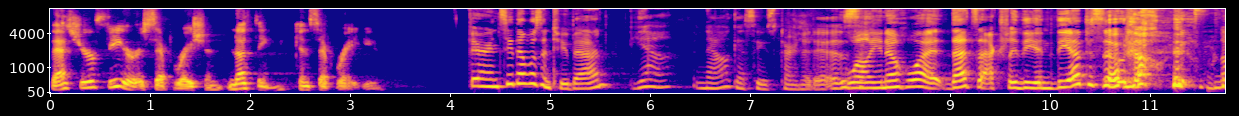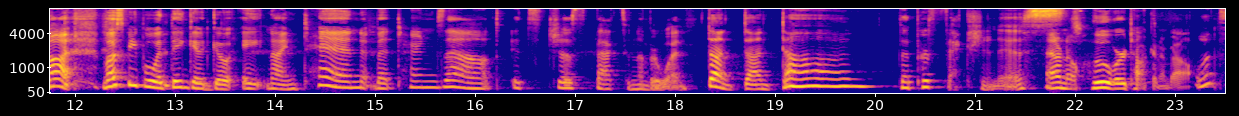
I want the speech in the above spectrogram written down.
That's your fear is separation. Nothing can separate you. Farron, see, that wasn't too bad. Yeah. Now, guess whose turn it is? Well, you know what? That's actually the end of the episode. no, it's not. Most people would think it would go 8, 9, 10, but turns out it's just back to number one. dun dun dun. The perfectionist. I don't know who we're talking about. Let's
